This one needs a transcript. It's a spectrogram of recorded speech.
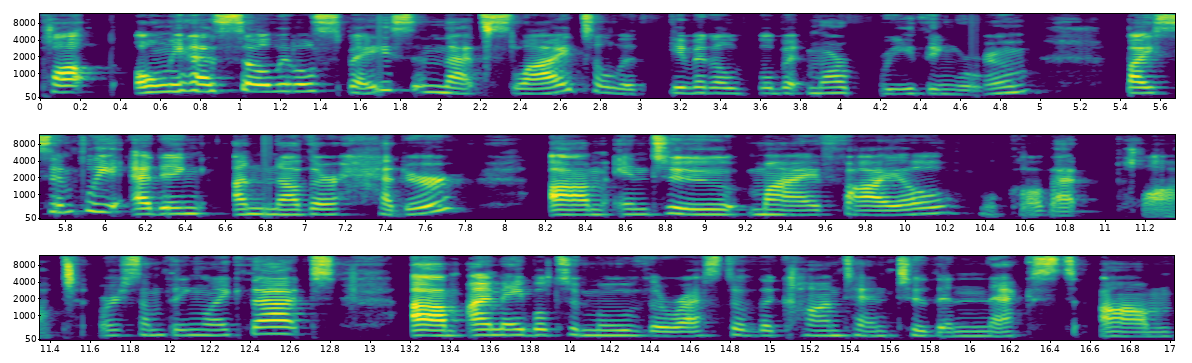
plot only has so little space in that slide. So let's give it a little bit more breathing room by simply adding another header um, into my file, we'll call that plot or something like that, um, I'm able to move the rest of the content to the next um,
